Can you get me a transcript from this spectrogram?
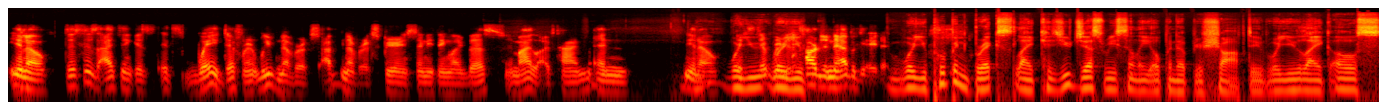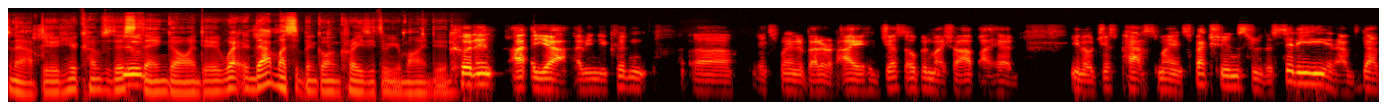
you know this is i think is it's way different. We've never i've never experienced anything like this in my lifetime and you know were you were you it's hard to navigate it. were you pooping bricks? Like because you just recently opened up your shop dude. Were you like oh snap dude here comes this dude, thing going dude. What that must have been going crazy through your mind dude. Couldn't I, yeah i mean you couldn't uh explain it better. I had just opened my shop. I had you know, just passed my inspections through the city and I've got,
